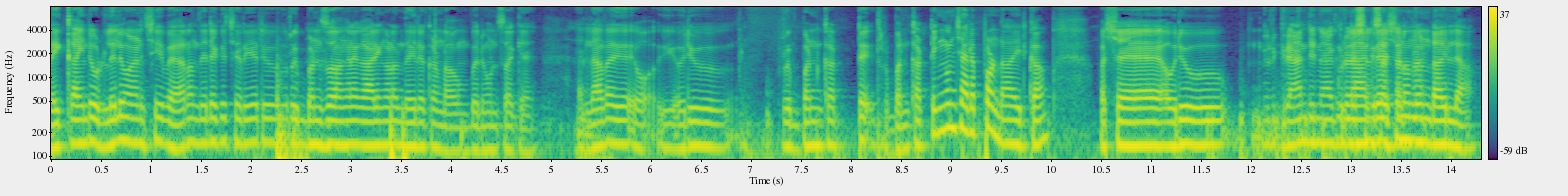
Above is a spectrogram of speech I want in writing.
ലൈക്ക് അതിന്റെ ഉള്ളിൽ കാണിച്ച് വേറെ എന്തെങ്കിലുമൊക്കെ ചെറിയൊരു റിബൺസോ അങ്ങനെ കാര്യങ്ങൾ എന്തെങ്കിലുമൊക്കെ ഉണ്ടാവും ബലൂൺസൊക്കെ അല്ലാതെ ഈ ഒരു റിബൺ കട്ട് റിബൺ കട്ടിങ്ങും ചിലപ്പോൾ ഉണ്ടായിരിക്കാം. പക്ഷേ ഒരു ഒരു ഗ്രാൻഡ് ഇനാഗുറേഷൻ ഇനാഗ്രേഷൻ ഒന്നും ഉണ്ടാവില്ല.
